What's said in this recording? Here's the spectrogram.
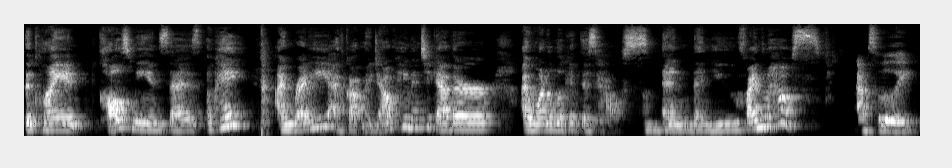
the client calls me and says, "Okay, I'm ready. I've got my down payment together. I want to look at this house." Mm-hmm. And then you find them a house. Absolutely.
